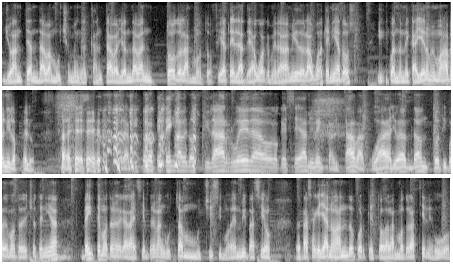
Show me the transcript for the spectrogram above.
Yo antes andaba mucho, me encantaba. Yo andaba en todas las motos. Fíjate, las de agua, que me daba miedo el agua, tenía dos y cuando me caía no me mojaba ni los pelos. Pero a mí todo lo que tenga velocidad, rueda o lo que sea, a mí me encantaba. Yo he andado en todo tipo de motos. De hecho, tenía 20 motos en el garaje. Siempre me han gustado muchísimo. Es mi pasión. Lo que pasa es que ya no ando porque todas las motos las tiene Hugo.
